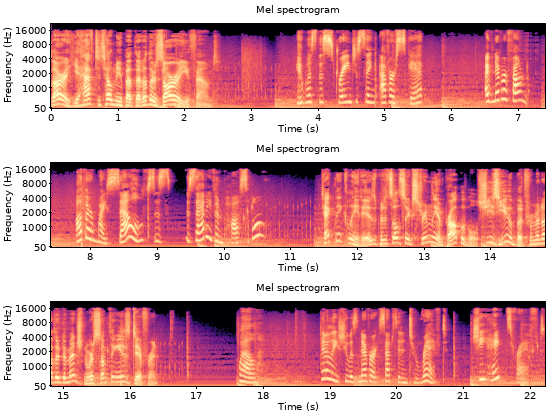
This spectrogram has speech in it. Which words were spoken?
Zahra, you have to tell me about that other Zahra you found. It was the strangest thing ever, Skip. I've never found other myself. Is is that even possible? Technically it is, but it's also extremely improbable. She's you, but from another dimension where something is different. Well, clearly she was never accepted into Rift. She hates Rift.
